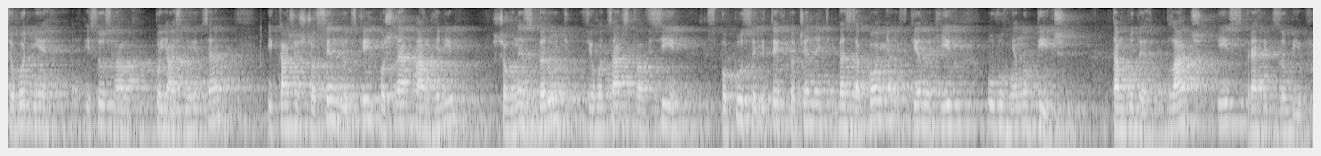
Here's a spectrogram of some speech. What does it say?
сьогодні Ісус нам пояснює це і каже, що Син людський пошле ангелів, що вони зберуть з Його царства всі спокуси і тих, хто чинить беззаконня, і вкинуть їх у вогняну піч. Там буде плач і скрегіт зубів.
